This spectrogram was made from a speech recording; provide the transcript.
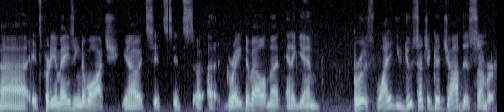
Uh, it's pretty amazing to watch. You know, it's it's it's a, a great development. And again, Bruce, why did you do such a good job this summer?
